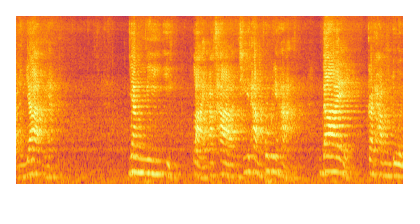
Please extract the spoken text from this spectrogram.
อนุญาตเนี่ย ยังมีอีกหลายอาคารที่ทางผู้บริหารได้กระทำโดย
